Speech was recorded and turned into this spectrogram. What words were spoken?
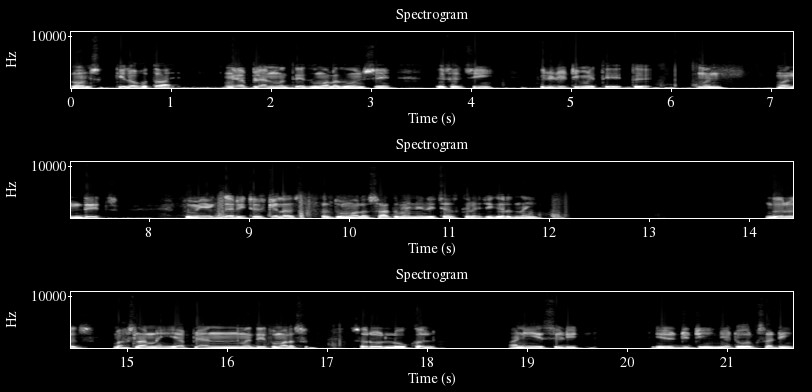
लॉन्च केला होता. या प्लॅनमध्ये तुम्हाला दोनशे दिवसाची फिलिडिटी मिळते. म्हण म्हणजेच तुम्ही एकदा रिचार्ज केलास तर तुम्हाला सात महिने रिचार्ज करण्याची गरज नाही. गरज भासणार नाही. या प्लॅनमध्ये तुम्हाला सर्व लोकल आणि S C D S D T नेटवर्कसाठी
